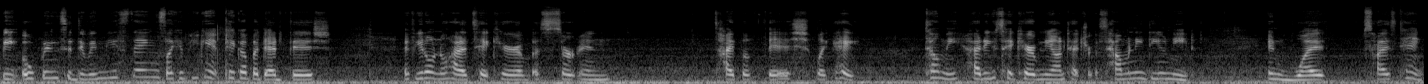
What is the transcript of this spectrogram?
be open to doing these things. Like, if you can't pick up a dead fish, if you don't know how to take care of a certain type of fish, like, hey, tell me, how do you take care of neon tetras? How many do you need? In what size tank?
